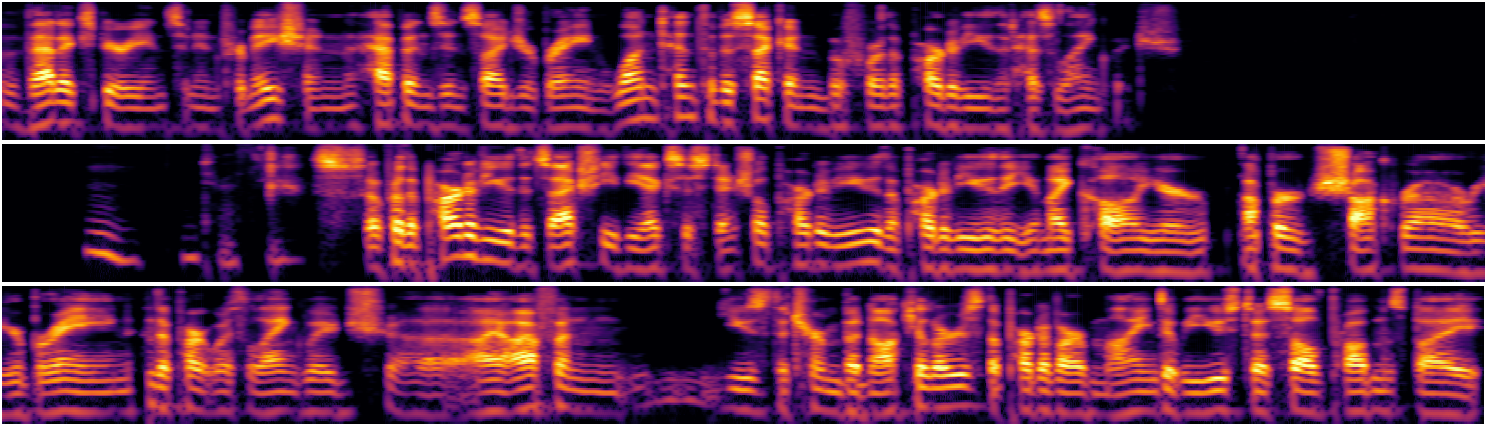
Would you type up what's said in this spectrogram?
That experience and information happens inside your brain one tenth of a second before the part of you that has language. Hmm. Interesting. So, for the part of you that's actually the existential part of you, the part of you that you might call your upper chakra or your brain, the part with language, uh, I often use the term binoculars, the part of our mind that we use to solve problems by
